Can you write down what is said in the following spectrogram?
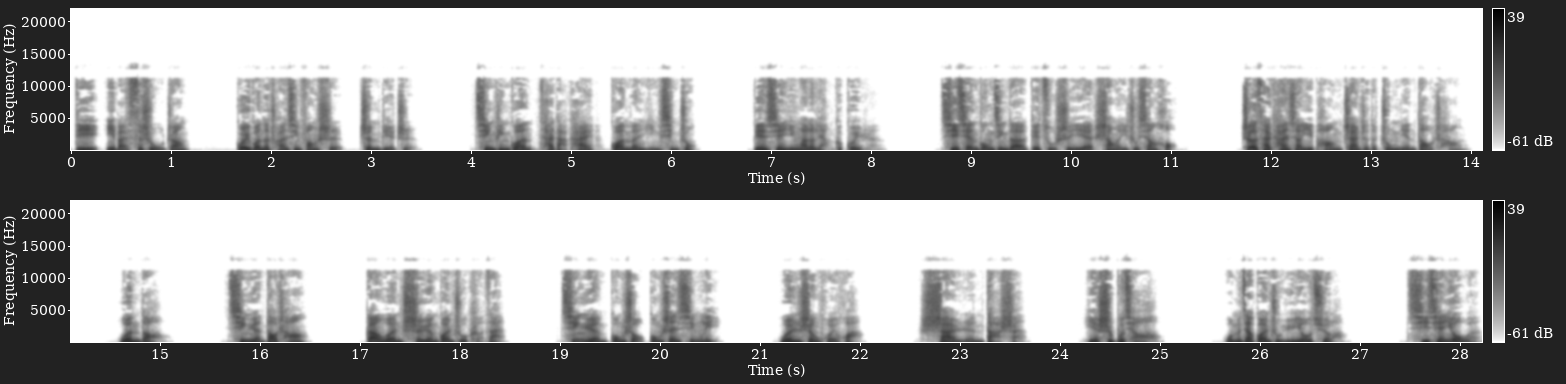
第一百四十五章，桂官的传信方式真别致。清平关才打开关门迎信众，便先迎来了两个贵人。齐谦恭敬的给祖师爷上了一炷香后，这才看向一旁站着的中年道长，问道：“清远道长，敢问赤元关主可在？”清远拱手躬身行礼，温声回话：“善人大善，也是不巧，我们家关主云游去了。”齐谦又问：“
